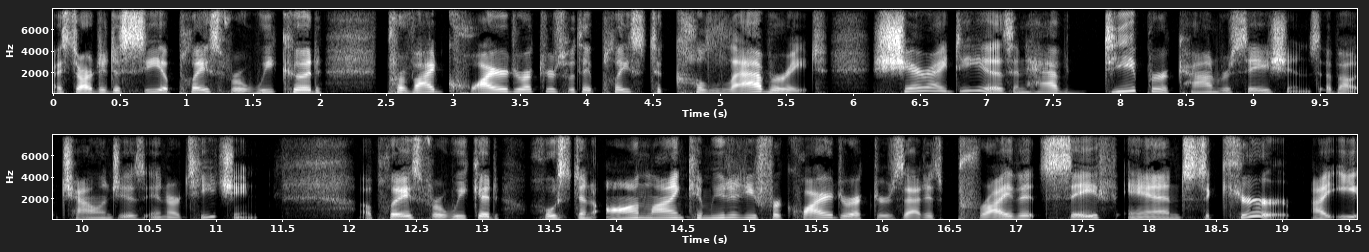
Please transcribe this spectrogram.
I started to see a place where we could provide choir directors with a place to collaborate, share ideas, and have deeper conversations about challenges in our teaching a place where we could host an online community for choir directors that is private, safe, and secure, i.e.,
